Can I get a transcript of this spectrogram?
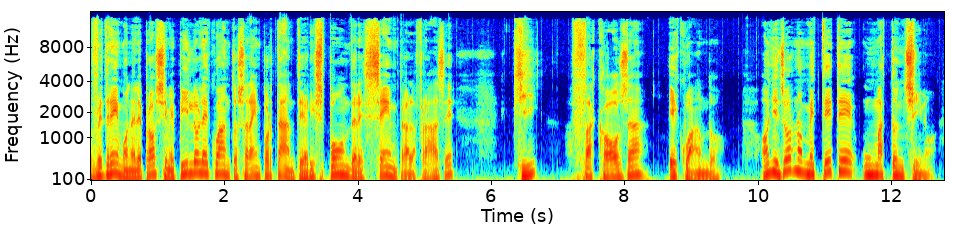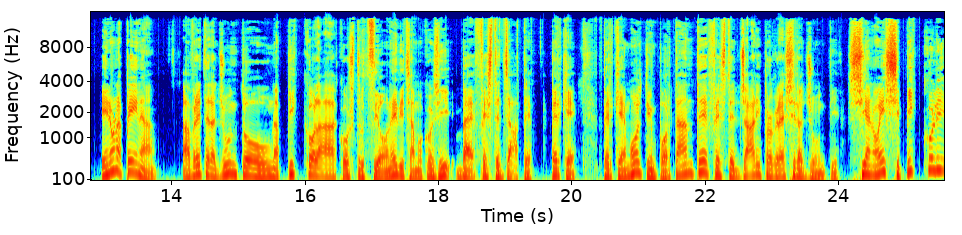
Vedremo nelle prossime pillole quanto sarà importante rispondere sempre alla frase chi fa cosa e quando. Ogni giorno mettete un mattoncino e non appena avrete raggiunto una piccola costruzione, diciamo così, beh, festeggiate. Perché? Perché è molto importante festeggiare i progressi raggiunti, siano essi piccoli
